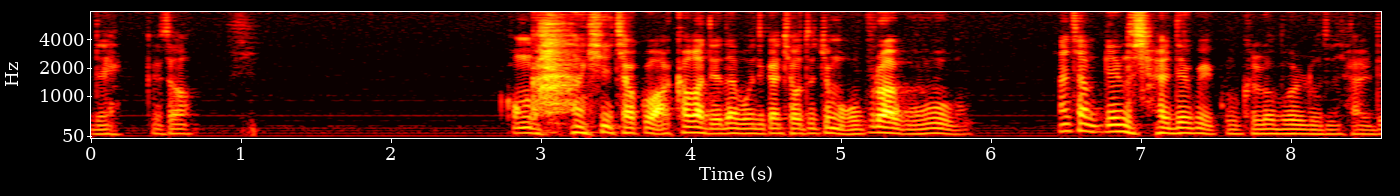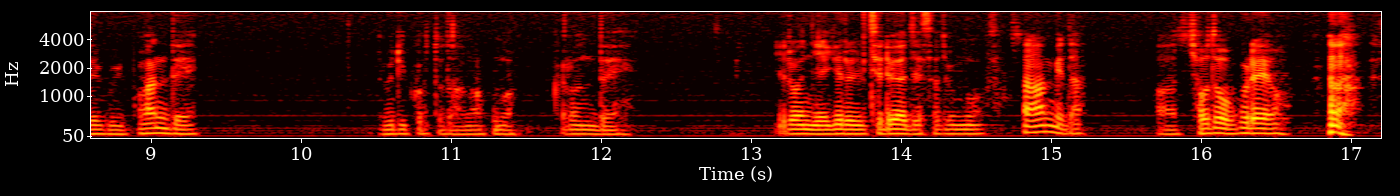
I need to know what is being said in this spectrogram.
네, 그래서 건강이 자꾸 악화가 되다 보니까 저도 좀 억울하고 한참 게임도 잘 되고 있고 글로벌로도 잘 되고 있고 한데 누릴 것도 남았고 막 그런데 이런 얘기를 드려야 돼서 좀 속상합니다. 아, 저도 억울해요.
